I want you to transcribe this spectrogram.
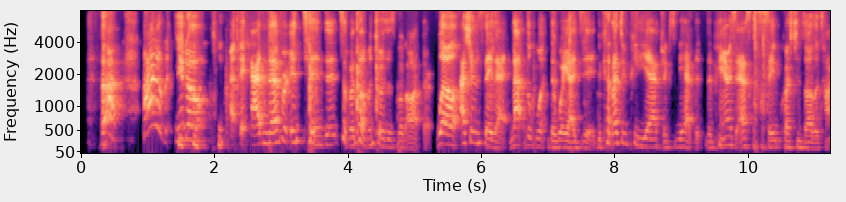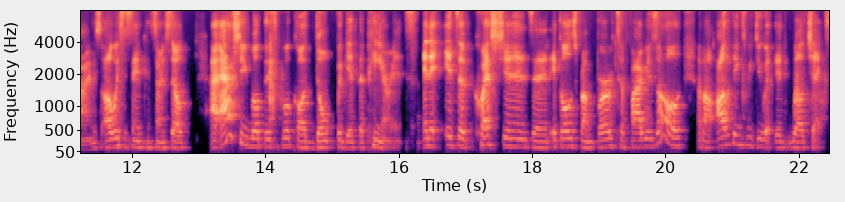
I don't, you know, I, I, never intended to become a children's book author. Well, I shouldn't say that, not the the way I did, because I do pediatrics. We have the, the parents ask us the same questions all the time. It's always the same concern. So I actually wrote this book called Don't Forget the Parents. And it, it's a questions and it goes from birth to five years old about all the things we do at the well checks,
